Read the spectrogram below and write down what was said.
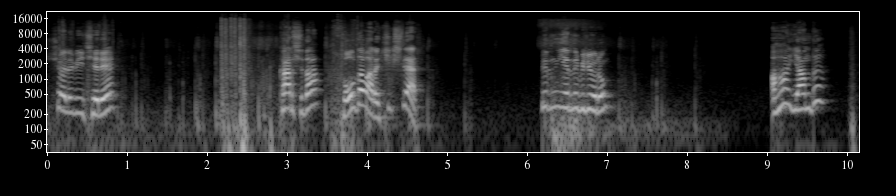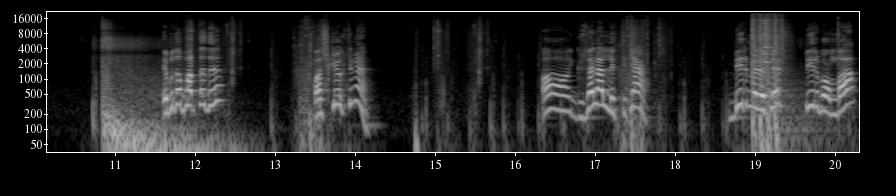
Şöyle bir içeri. Karşıda solda var iki kişiler. Birinin yerini biliyorum. Aha yandı. E bu da patladı. Başka yok değil mi? Aa güzel hallettik ha. Bir molotof, bir bomba.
